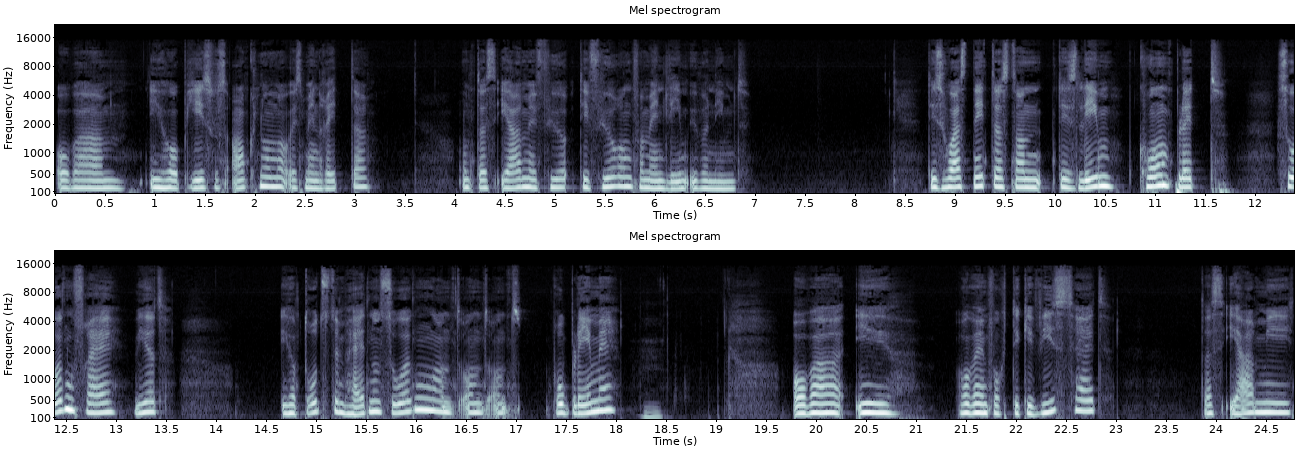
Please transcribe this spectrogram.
Aber ähm, ich habe Jesus angenommen als mein Retter und dass er mir für die Führung von meinem Leben übernimmt. Das heißt nicht, dass dann das Leben komplett sorgenfrei wird. Ich habe trotzdem heute noch Sorgen und, und, und Probleme. Mhm. Aber ich habe einfach die Gewissheit, dass er mich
